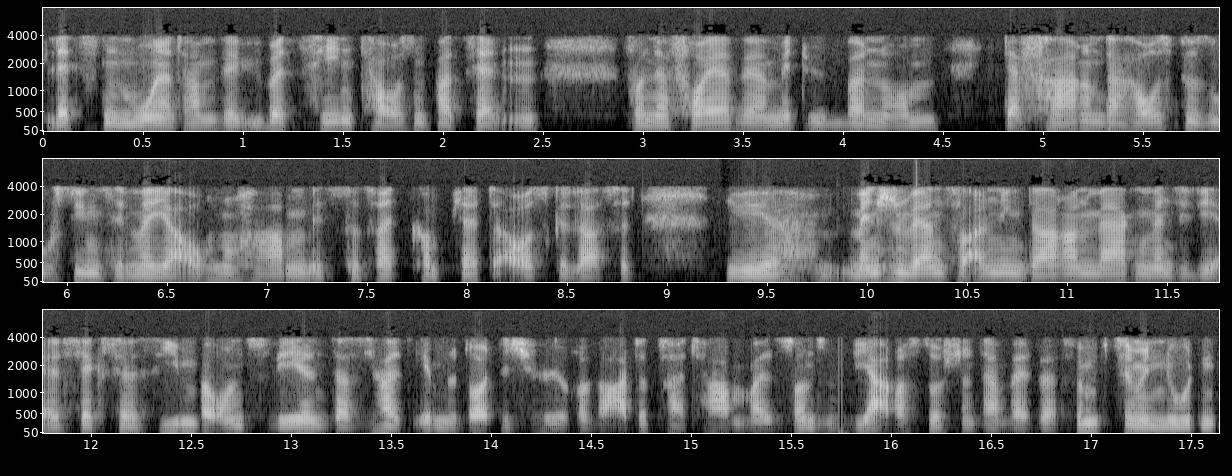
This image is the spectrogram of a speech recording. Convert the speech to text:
Letzten Monat haben wir über 10.000 Patienten von der Feuerwehr mit übernommen. Der fahrende Hausbesuchsdienst, den wir ja auch noch haben, ist zurzeit komplett ausgelastet. Die Menschen werden vor allen Dingen daran merken, wenn sie die 11607 bei uns wählen, dass sie halt eben eine deutlich höhere Wartezeit haben als sonst. Im Jahresdurchschnitt haben wir etwa 15 Minuten.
